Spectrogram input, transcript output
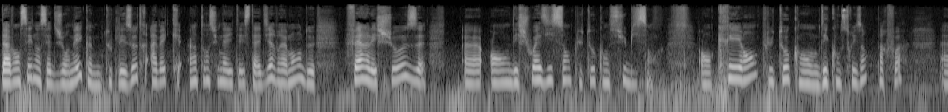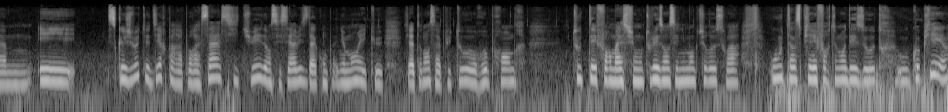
d'avancer dans cette journée comme toutes les autres avec intentionnalité, c'est-à-dire vraiment de faire les choses euh, en les choisissant plutôt qu'en subissant, en créant plutôt qu'en déconstruisant parfois. et ce que je veux te dire par rapport à ça, si tu es dans ces services d'accompagnement et que tu as tendance à plutôt reprendre toutes tes formations, tous les enseignements que tu reçois, ou t'inspirer fortement des autres, ou copier, hein,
